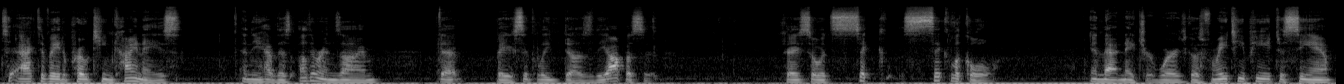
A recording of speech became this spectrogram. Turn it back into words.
to activate a protein kinase, and you have this other enzyme that basically does the opposite. Okay, so it's cyc- cyclical in that nature, where it goes from ATP to CAMP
